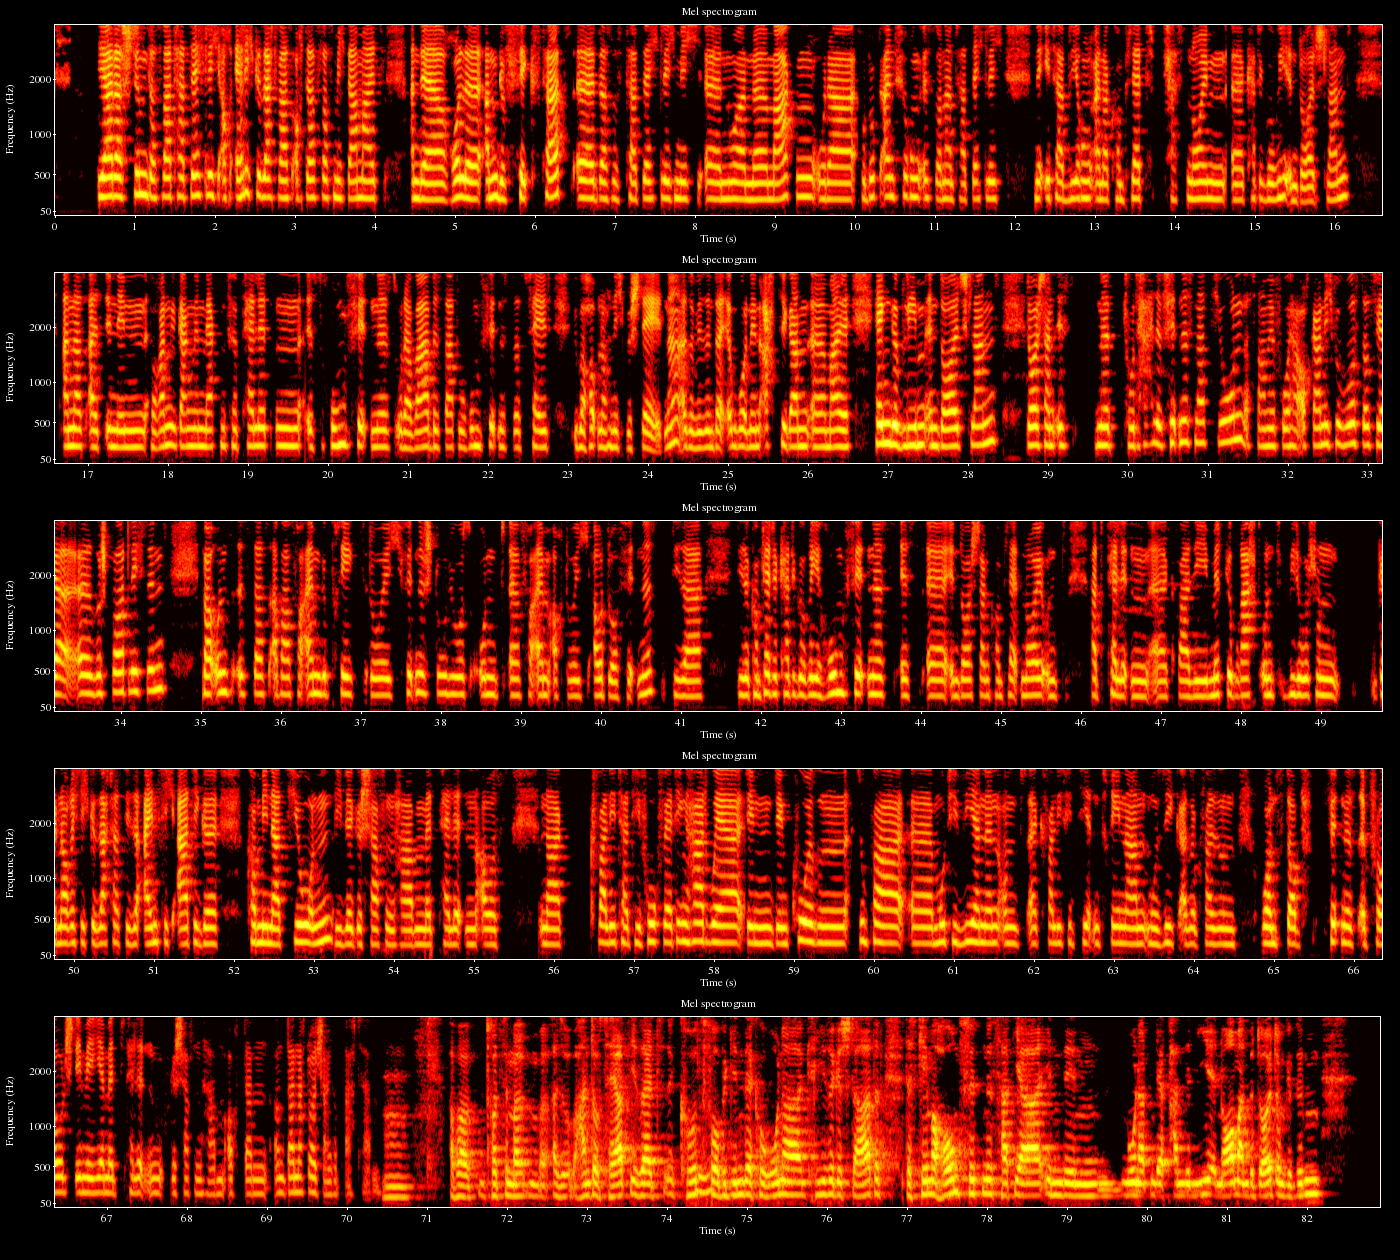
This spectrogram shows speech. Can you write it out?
Ja, das stimmt. Das war tatsächlich auch, ehrlich gesagt, war es auch das, was mich damals an der Rolle angefixt hat, äh, dass es tatsächlich nicht äh, nur eine Marken- oder Produkteinführung ist, sondern tatsächlich eine Etablierung einer komplett fast neuen äh, Kategorie in Deutschland. Anders als in den vorangegangenen Märkten für Peloton ist Home Fitness oder war bis dato Home Fitness das Feld überhaupt noch nicht bestellt. Ne? Also wir sind da irgendwo in den 80ern äh, mal hängen geblieben in Deutschland. Deutschland ist eine totale Fitnessnation. Das war mir vorher auch gar nicht bewusst, dass wir äh, so sportlich sind. Bei uns ist das aber vor allem geprägt durch Fitnessstudios und äh, vor allem auch durch Outdoor-Fitness. Dieser, diese komplette Kategorie Home-Fitness ist äh, in Deutschland komplett neu und hat Peloton äh, quasi mitgebracht. Und wie du schon genau richtig gesagt hast, diese einzigartige Kombination, die wir geschaffen haben mit Peloton aus einer qualitativ hochwertigen Hardware, den, den Kursen, super äh, motivierenden und äh, qualifizierten Trainern, Musik, also quasi so ein One-Stop Fitness Approach, den wir hier mit Peloton geschaffen haben, auch dann und dann nach Deutschland gebracht haben. Mhm. Aber trotzdem mal, also Hand aufs Herz, ihr seid kurz mhm. vor Beginn der Corona-Krise gestartet. Das Thema Home Fitness hat ja in den Monaten der Pandemie enorm an Bedeutung gewinnen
